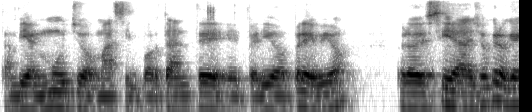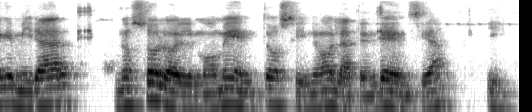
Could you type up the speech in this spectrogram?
también mucho más importante el periodo previo. Pero decía, yo creo que hay que mirar no solo el momento, sino la tendencia y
